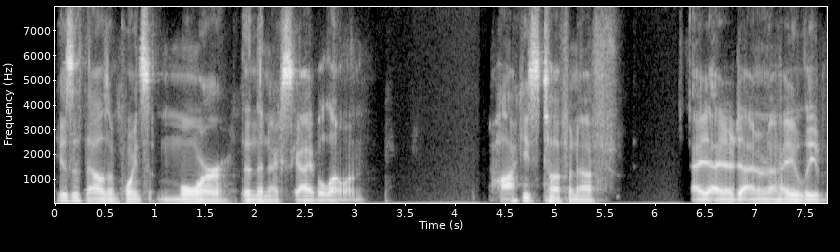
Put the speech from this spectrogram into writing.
He has a thousand points more than the next guy below him. Hockey's tough enough. I, I, I don't know how you leave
